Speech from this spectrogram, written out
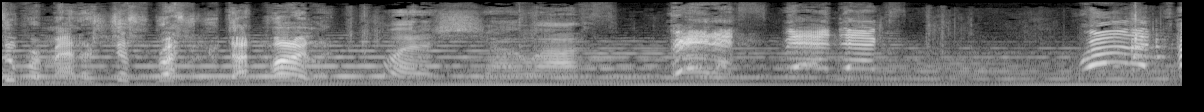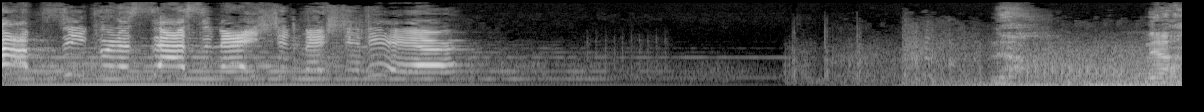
Superman has just rescued that pilot. What a show off. Beat it, Spandex! We're on a top secret assassination mission here! No. No.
